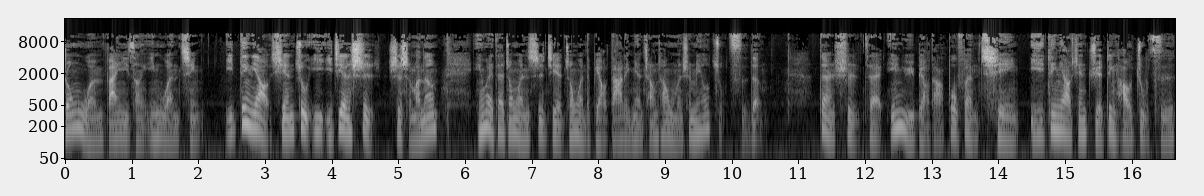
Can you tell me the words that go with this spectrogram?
中文翻译成英文，请一定要先注意一件事是什么呢？因为在中文世界，中文的表达里面，常常我们是没有主词的。但是在英语表达部分，请一定要先决定好主词。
